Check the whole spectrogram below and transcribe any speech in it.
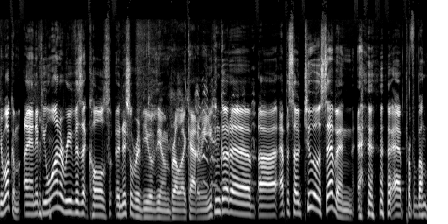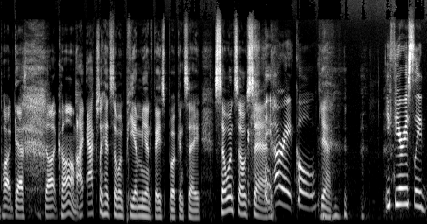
You're welcome. And if you want to revisit Cole's initial review of the Umbrella Academy, you can go to uh, episode 207 at perfectboundpodcast.com. I actually had someone PM me on Facebook and say, "So and so Hey, said." all right, Cole. Yeah, You furiously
